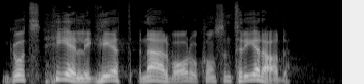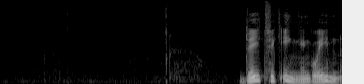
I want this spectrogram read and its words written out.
Guds helighet, närvaro koncentrerad. Dit fick ingen gå in,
